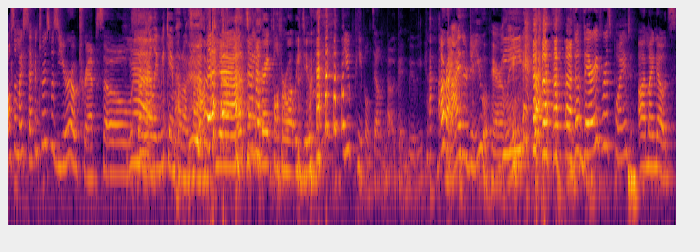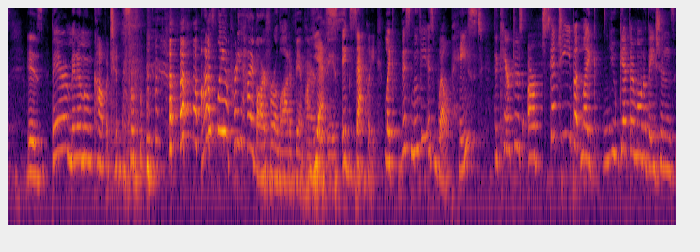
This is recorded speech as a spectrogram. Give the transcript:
Also, my second choice was Euro Trip, so So really, we came out on top. yeah. Let's be grateful for what we do. you people don't know a good movie. All right. Neither do you, apparently. The, the very first point on my notes is bare minimum competence. Honestly, a pretty high bar for a lot of vampire yes, movies. exactly. Like this movie is well paced. The characters are sketchy, but like you get their motivations.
